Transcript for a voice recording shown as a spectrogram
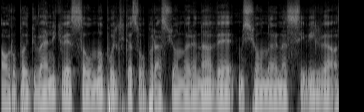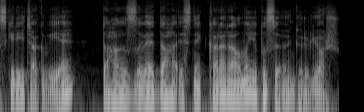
Avrupa güvenlik ve savunma politikası operasyonlarına ve misyonlarına sivil ve askeri takviye, daha hızlı ve daha esnek karar alma yapısı öngörülüyor.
